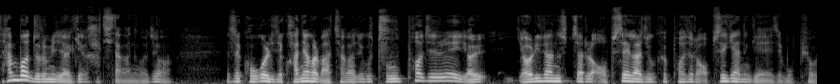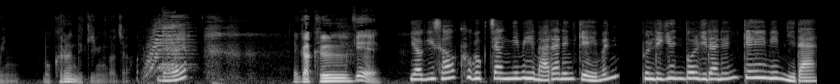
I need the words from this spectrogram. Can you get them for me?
한 번 누르면 이제 10개가 같이 나가는 거죠 그래서 그걸 이제 관역을 맞춰가지고 두 퍼즐의 열, 열이라는 숫자를 없애가지고 그 퍼즐을 없애게 하는 게 이제 목표인 뭐 그런 느낌인 거죠 네? 그러니까 그게 여기서 구국장님이 말하는 게임은 블리긴볼이라는 게임입니다.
